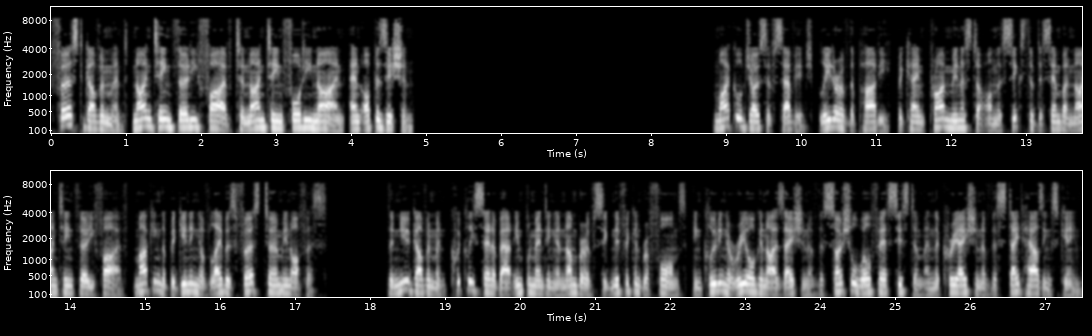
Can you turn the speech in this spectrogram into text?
First government 1935 to 1949 and opposition Michael Joseph Savage, leader of the party, became Prime Minister on 6 December 1935, marking the beginning of Labour's first term in office. The new government quickly set about implementing a number of significant reforms, including a reorganisation of the social welfare system and the creation of the state housing scheme.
